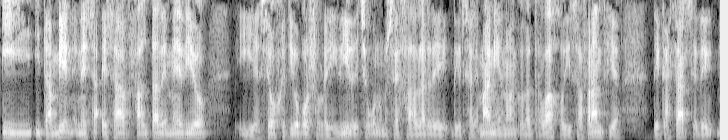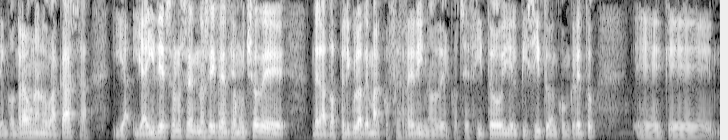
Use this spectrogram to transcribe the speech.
Y, también en esa, esa falta de medio y ese objetivo por sobrevivir. De hecho, bueno, no se deja de hablar de, irse a Alemania, ¿no? A encontrar trabajo, de irse a Francia, de casarse, de, encontrar una nueva casa. Y, ahí de eso no se, no se diferencia mucho de, las dos películas de Marco Ferreri, ¿no? Del cochecito y el pisito en concreto, eh, que,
